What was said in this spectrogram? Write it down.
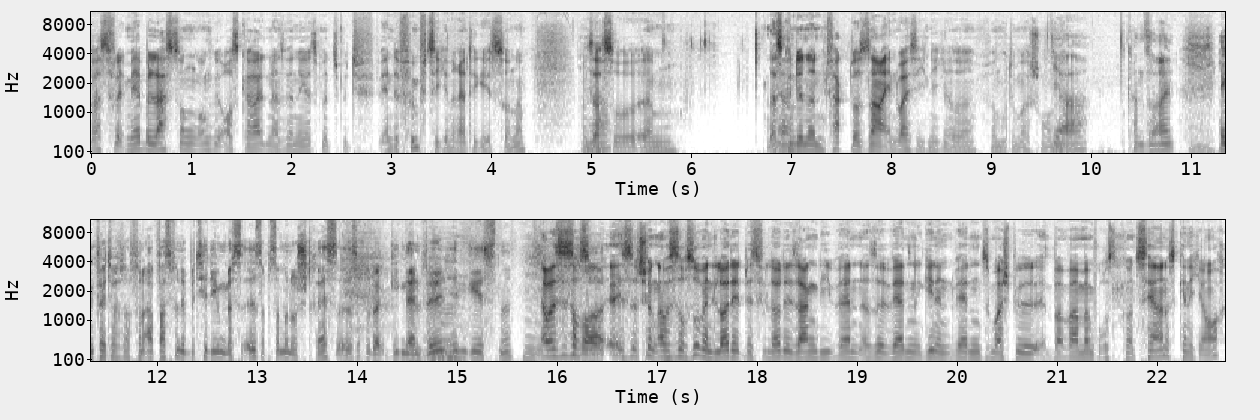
hast du vielleicht mehr Belastungen irgendwie ausgehalten, als wenn du jetzt mit, mit Ende 50 in Rente gehst, so, ne? Und Ja. sagst so, ähm, das Ja. könnte dann ein Faktor sein, weiß ich nicht, aber vermute mal schon. Ja, kann sein. Mhm. Hängt vielleicht auch davon ab, was für eine Betätigung das ist, ob es immer nur Stress ist, ob du da gegen deinen Willen Ja. hingehst, ne? Hm, Aber es ist auch Aber- so, es ist schön, aber es ist auch so, wenn die Leute, dass die Leute sagen, die werden, also werden, gehen, werden zum Beispiel, wa- waren beim großen Konzern, das kenne ich auch,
